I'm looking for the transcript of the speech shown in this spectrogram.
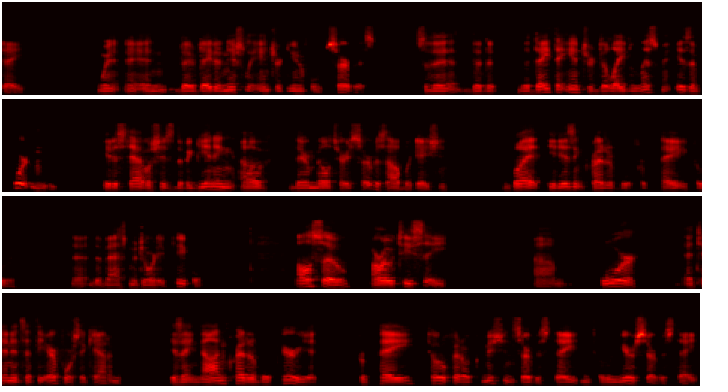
date when and their date initially entered uniform service. So the, the, the date they entered delayed enlistment is important. It establishes the beginning of their military service obligation, but it isn't creditable for pay for the, the vast majority of people. Also, ROTC um, or attendance at the Air Force Academy is a non-creditable period for pay, total federal commission service date, and total year service date.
